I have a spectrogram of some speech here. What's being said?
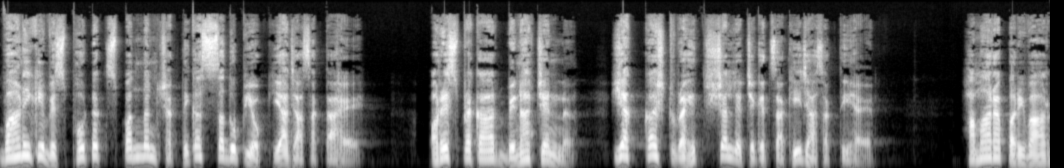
वाणी की विस्फोटक स्पंदन शक्ति का सदुपयोग किया जा सकता है, और इस प्रकार बिना चिन्ह या कष्ट रहित शल्य चिकित्सा की जा सकती है। हमारा परिवार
